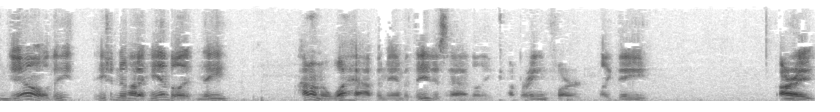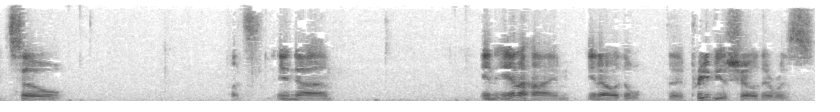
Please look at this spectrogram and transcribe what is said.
No, they they should know how to handle it, and they, I don't know what happened, man, but they just had like a brain fart. Like they, all right, so let's in uh, in Anaheim, you know the the previous show there was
